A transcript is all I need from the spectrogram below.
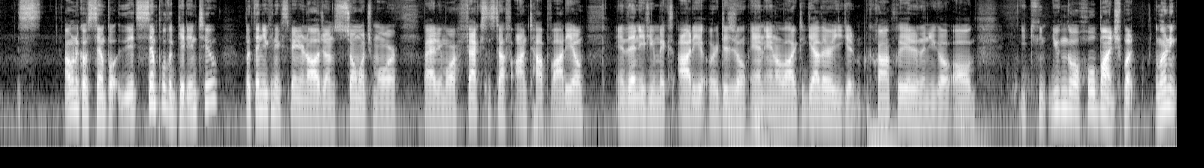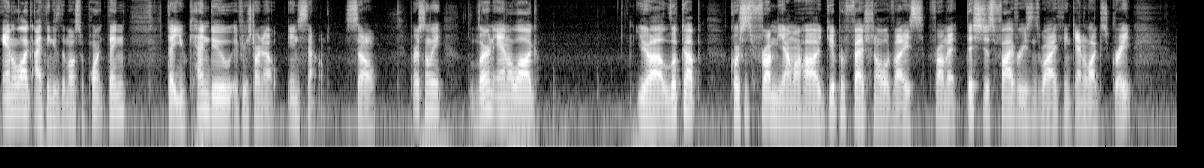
I want to go simple. It's simple to get into, but then you can expand your knowledge on so much more by adding more effects and stuff on top of audio. And then if you mix audio or digital and analog together, you get complicated. And then you go all you can you can go a whole bunch. But learning analog, I think, is the most important thing that you can do if you're starting out in sound. So personally, learn analog. You uh, look up courses from Yamaha, get professional advice from it. This is just five reasons why I think analog is great,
